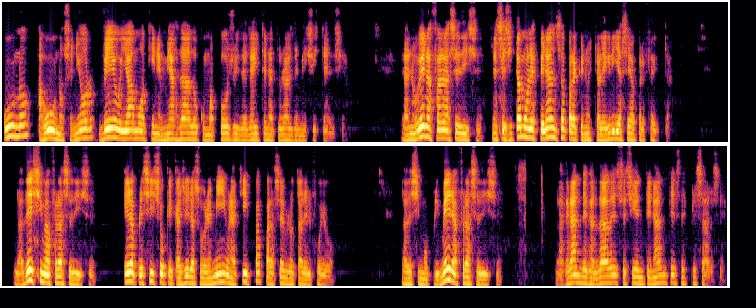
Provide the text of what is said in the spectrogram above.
uno a uno, Señor, veo y amo a quienes me has dado como apoyo y deleite natural de mi existencia. La novena frase dice, necesitamos la esperanza para que nuestra alegría sea perfecta. La décima frase dice, era preciso que cayera sobre mí una chispa para hacer brotar el fuego. La decimoprimera frase dice, las grandes verdades se sienten antes de expresarse.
